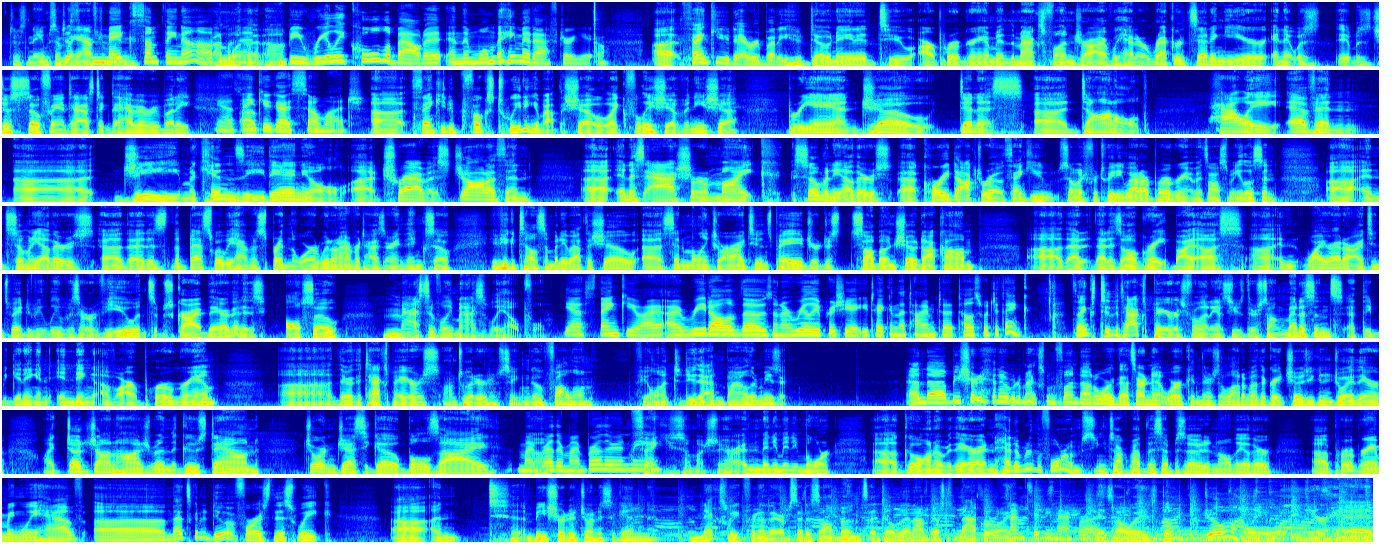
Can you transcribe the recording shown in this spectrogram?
just name something Just after make me. something up, run with and it, huh? Be really cool about it, and then we'll name it after you. Uh, thank you to everybody who donated to our program in the Max Fun Drive. We had a record-setting year, and it was it was just so fantastic to have everybody. Yeah, thank you guys so much. Uh, thank you to folks tweeting about the show, like Felicia, Venetia, Brienne, Joe, Dennis, uh, Donald, Hallie, Evan, uh, G, Mackenzie, Daniel, uh, Travis, Jonathan, uh, Ennis Asher, Mike, so many others. Uh, Cory Doctorow, thank you so much for tweeting about our program. It's awesome you listen. Uh, and so many others. Uh, that is the best way we have of spreading the word. We don't advertise or anything. So if you could tell somebody about the show, uh, send them a link to our iTunes page or just sawboneshow.com. Uh, that that is all great by us. Uh, and while you're at our iTunes page, if you leave us a review and subscribe there, that is also massively, massively helpful. Yes, thank you. I, I read all of those, and I really appreciate you taking the time to tell us what you think. Thanks to the taxpayers for letting us use their song Medicines at the beginning and ending of our program. Uh, they're the taxpayers on Twitter, so you can go follow them if you want to do that and buy all their music. And uh, be sure to head over to MaximumFun.org. That's our network, and there's a lot of other great shows you can enjoy there, like Judge John Hodgman, The Goose Dong, Jordan Jesse Go, Bullseye, My brother, my brother, and me. Thank you so much, sweetheart, and many, many more. Uh, go on over there and head over to the forums. You can talk about this episode and all the other uh, programming we have. Uh, that's going to do it for us this week. Uh, and t- be sure to join us again next week for another episode of Sawbones. Until then, I'm Justin McElroy. I'm Sydnee McElroy. As always, don't drill a hole in your head.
